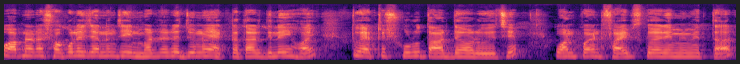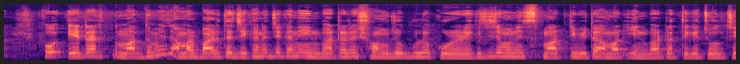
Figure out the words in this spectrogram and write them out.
ও আপনারা সকলেই জানেন যে ইনভার্টারের জন্য একটা তার দিলেই হয়। তো একটা সরু তার দেওয়া রয়েছে ওয়ান পয়েন্ট ফাইভ স্কোয়ার এর তার। ও এটার মাধ্যমে আমার বাড়িতে যেখানে যেখানে ইনভার্টারের সংযোগগুলো করে রেখেছি, যেমন এই স্মার্ট টিভিটা আমার ইনভার্টার থেকে চলছে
